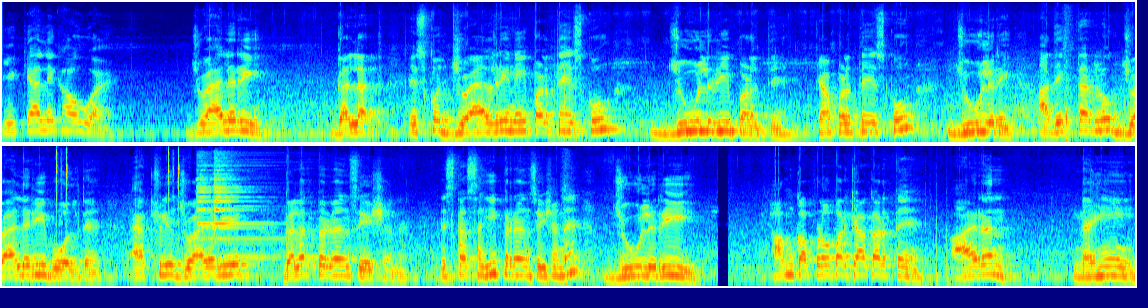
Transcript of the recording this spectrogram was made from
ये क्या लिखा हुआ है? ज्वेलरी। गलत। इसको ज्वेलरी नहीं पढ़ते हैं, इसको जूलरी पढ़ते हैं। क्या पढ़ते हैं इसको? जूलरी अधिकतर लोग ज्वेलरी बोलते हैं। एक्चुअली ज्वेलरी एक गलत प्रोनाउंसिएशन है। इसका सही प्रोनाउंसिएशन है जूलरी हम कपड़ों पर क्या करते हैं? आयरन नहीं।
